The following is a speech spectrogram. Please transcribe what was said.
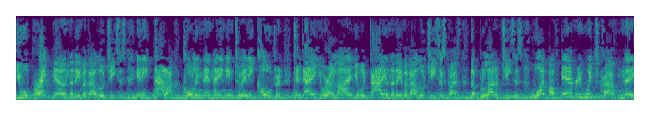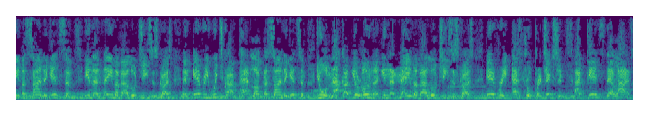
you will break now in the name of our Lord Jesus. Any power calling their name into any cauldron, today you are a lion, you will die in the name of our Lord Jesus Christ. The blood of Jesus. Wipe off every witchcraft name assigned against them in the name of our Lord Jesus Christ. And every witchcraft padlock assigned against them, you will lock up your owner in the name of our Lord Jesus Christ. Every astral projection against their lives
